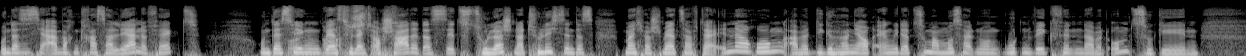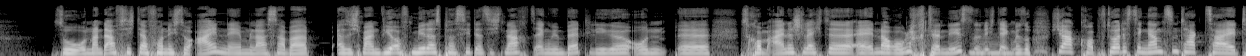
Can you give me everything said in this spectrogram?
und das ist ja einfach ein krasser Lerneffekt und deswegen wäre es vielleicht auch schade, das jetzt zu löschen. Natürlich sind das manchmal schmerzhafte Erinnerungen, aber die gehören ja auch irgendwie dazu. Man muss halt nur einen guten Weg finden, damit umzugehen. So, und man darf sich davon nicht so einnehmen lassen, aber also ich meine, wie oft mir das passiert, dass ich nachts irgendwie im Bett liege und äh, es kommt eine schlechte Erinnerung nach der nächsten mhm. und ich denke mir so, ja Kopf, du hattest den ganzen Tag Zeit,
